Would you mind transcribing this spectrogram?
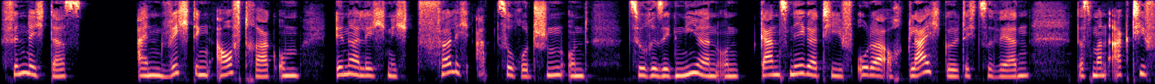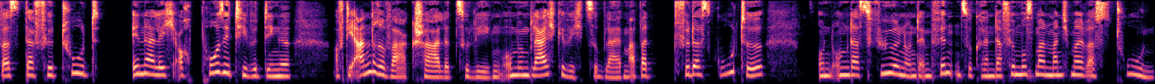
finde ich das einen wichtigen Auftrag, um innerlich nicht völlig abzurutschen und zu resignieren und ganz negativ oder auch gleichgültig zu werden, dass man aktiv was dafür tut, innerlich auch positive Dinge auf die andere Waagschale zu legen, um im Gleichgewicht zu bleiben. Aber für das Gute und um das fühlen und empfinden zu können, dafür muss man manchmal was tun.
